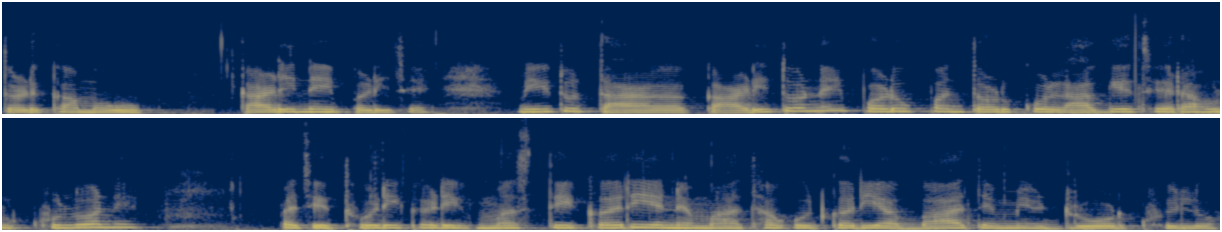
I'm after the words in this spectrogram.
તડકામાં ઉપ કાળી નહીં પડી જાય. મેં કીધું, તા કાળી તો નહીં પડું, પણ તડકો લાગે છે. રાહુલ ખુલ્લો ને પછી થોડી ઘડી મસ્તી કરી અને માથાકૂટ કર્યા બાદ મેં ડ્રોડ ખુલ્યો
